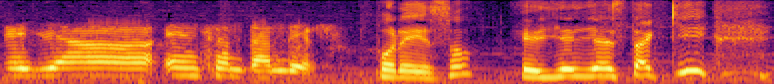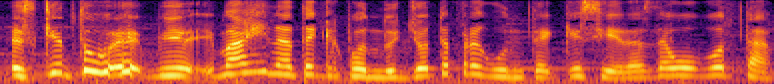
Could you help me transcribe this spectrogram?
Ella en Santander. Por eso, ella ya está aquí. Es que tú, imagínate que cuando yo te pregunté que si eras de Bogotá,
